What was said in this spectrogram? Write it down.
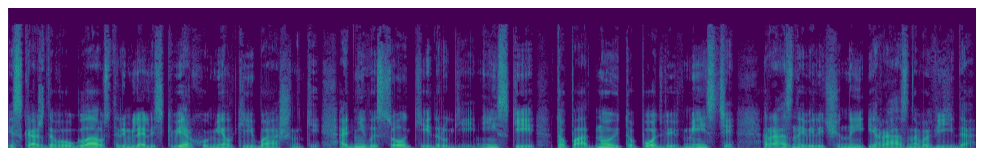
Из каждого угла устремлялись кверху мелкие башенки, одни высокие, другие низкие, то по одной, то по две вместе, разной величины и разного вида,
